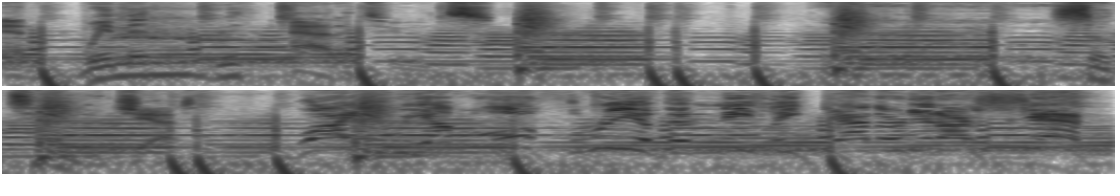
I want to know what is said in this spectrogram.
and women with attitudes. So tell me, Jet, why do we have all three of them neatly gathered in our ship?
